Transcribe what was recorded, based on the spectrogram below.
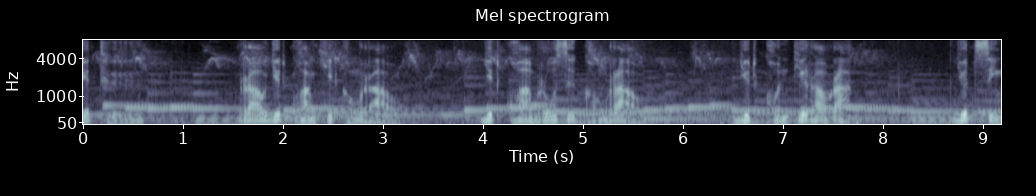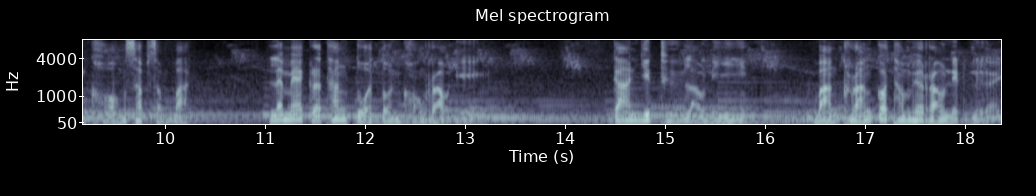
ยึดถือ เรายึดความคิดของเรา ยึดความรู้สึกของเรา ยึดคนที่เรารัก ยึดสิ่งของทรัพย์สมบัติ และแม้กระทั่งตัวตนของเราเอง การยึดถือเหล่านี้ บางครั้งก็ทำให้เราเหน็ดเหนื่อย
